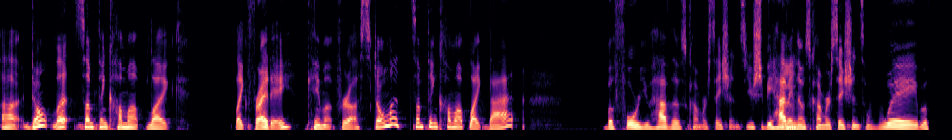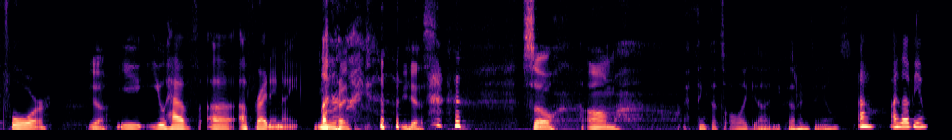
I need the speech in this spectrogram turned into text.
Uh, don't let something come up like like Friday came up for us. Don't let something come up like that before you have those conversations. You should be having Yeah. those conversations way before yeah you you have a, a Friday night. right yes so um i think that's all i got you got anything else Oh, I love you.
